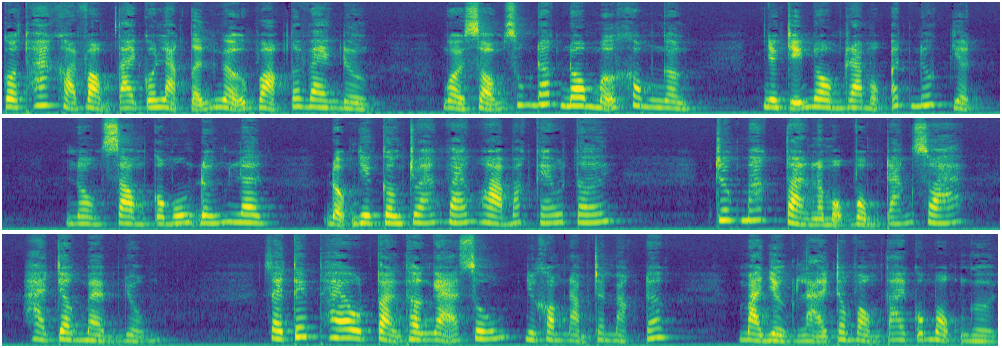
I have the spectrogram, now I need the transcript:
Cô thoát khỏi vòng tay của lạc tĩnh ngữ vọt tới ven đường, ngồi xổm xuống đất nôn mửa không ngừng nhưng chỉ nôn ra một ít nước dịch. Nôn xong cô muốn đứng lên, đột nhiên cơn choáng váng hoa mắt kéo tới. Trước mắt toàn là một vùng trắng xóa, hai chân mềm nhũn. Giây tiếp theo toàn thân ngã xuống nhưng không nằm trên mặt đất, mà dừng lại trong vòng tay của một người.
